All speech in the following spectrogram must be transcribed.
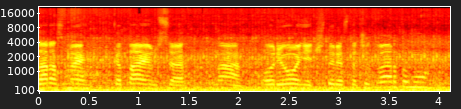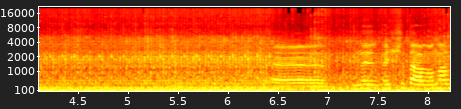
Зараз ми катаємося на Оріоні 404. Е, Нещодавно у нас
